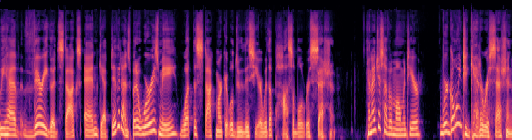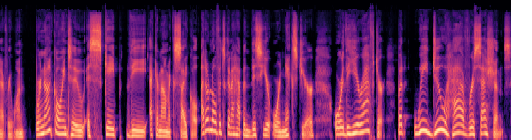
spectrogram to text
We have very good stocks and get dividends, but it worries me what the stock market will do this year with a possible recession. Can I just have a moment here? We're going to get a recession, everyone. We're not going to escape the economic cycle. I don't know if it's going to happen this year or next year or the year after, but we do have recessions.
